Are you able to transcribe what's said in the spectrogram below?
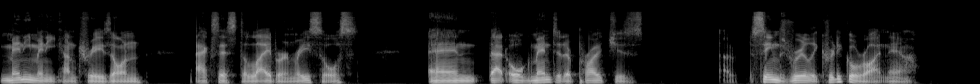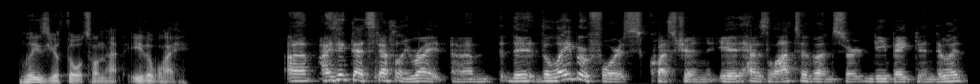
many many countries on access to labor and resource, and that augmented approach is uh, seems really critical right now. Please, your thoughts on that. Either way. Uh, I think that's definitely right. Um, the the labor force question it has lots of uncertainty baked into it,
